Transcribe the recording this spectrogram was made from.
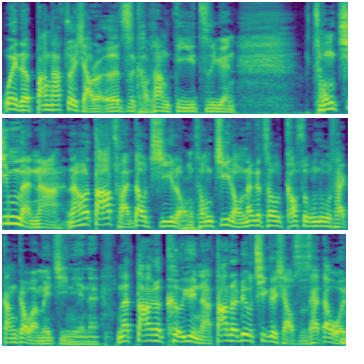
为了帮他最小的儿子考上第一志愿，从金门啊，然后搭船到基隆，从基隆那个时候高速公路才刚盖完没几年呢，那搭个客运啊，搭了六七个小时才到我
